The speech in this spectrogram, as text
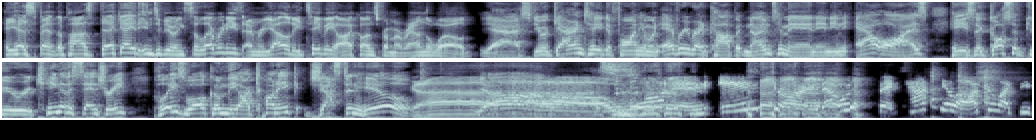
He has spent the past decade interviewing celebrities and reality TV icons from around the world. Yes, you are guaranteed to find him on every red carpet known to man, and in our eyes, he is the gossip guru, king of the century. Please welcome the iconic Justin Hill. Yeah. Oh, what an intro. That was spectacular. I feel like this.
